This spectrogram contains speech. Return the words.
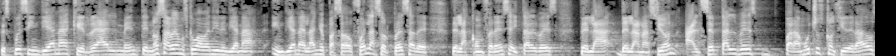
Después Indiana, que realmente no sabemos cómo va a venir Indiana. Indiana el año pasado fue la sorpresa de, de la conferencia y tal vez de la, de la nación, al ser tal vez para muchos considerados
